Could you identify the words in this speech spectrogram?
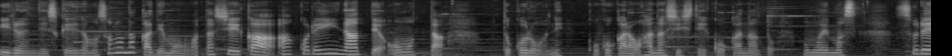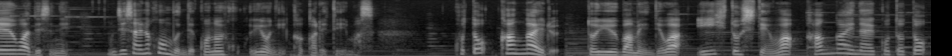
いるんですけれどもその中でも私があこれいいなって思ったところをねここからお話ししていこうかなと思います。それはですね実際の本文でこのように書かれています。こと考えるという場面ではいい人視点は考えないことと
